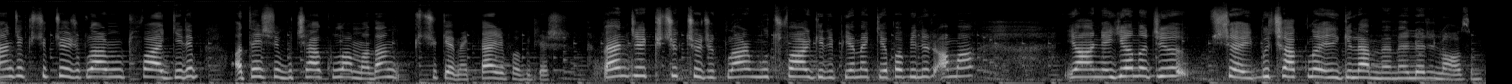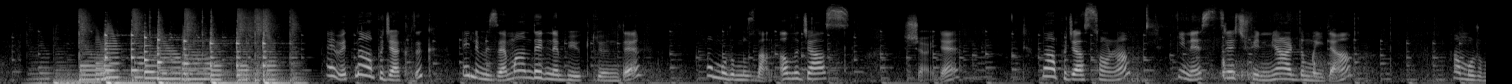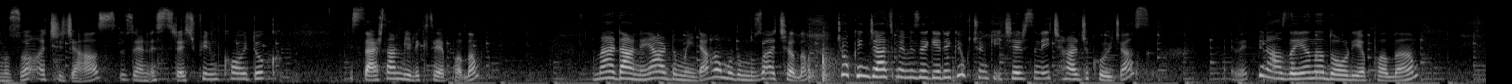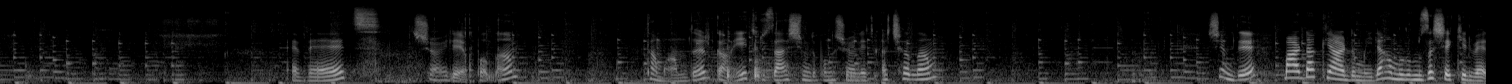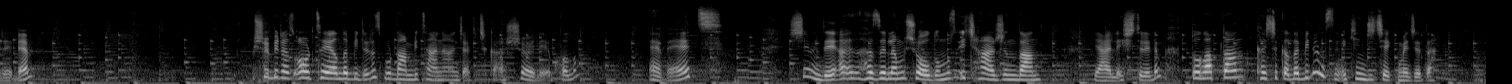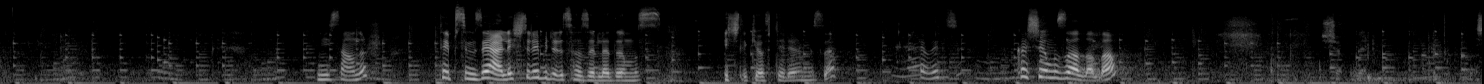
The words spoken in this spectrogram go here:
Bence küçük çocuklar mutfağa girip ateş ve bıçağı kullanmadan küçük yemekler yapabilir. Bence küçük çocuklar mutfağa girip yemek yapabilir ama yani yanıcı şey bıçakla ilgilenmemeleri lazım. Evet ne yapacaktık? Elimize mandalina büyüklüğünde hamurumuzdan alacağız. Şöyle. Ne yapacağız sonra? Yine streç film yardımıyla hamurumuzu açacağız. Üzerine streç film koyduk. İstersen birlikte yapalım. Merdane yardımıyla hamurumuzu açalım. Çok inceltmemize gerek yok çünkü içerisine iç harcı koyacağız. Evet biraz da yana doğru yapalım. Evet. Şöyle yapalım. Tamamdır. Gayet güzel. Şimdi bunu şöyle açalım. Şimdi bardak yardımıyla hamurumuza şekil verelim. Şu biraz ortaya alabiliriz. Buradan bir tane ancak çıkar. Şöyle yapalım. Evet. Şimdi hazırlamış olduğumuz iç harcından yerleştirelim. Dolaptan kaşık alabilir misin ikinci çekmecede? Nisanur, tepsimize yerleştirebiliriz hazırladığımız içli köftelerimizi. Evet, kaşığımızı alalım.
